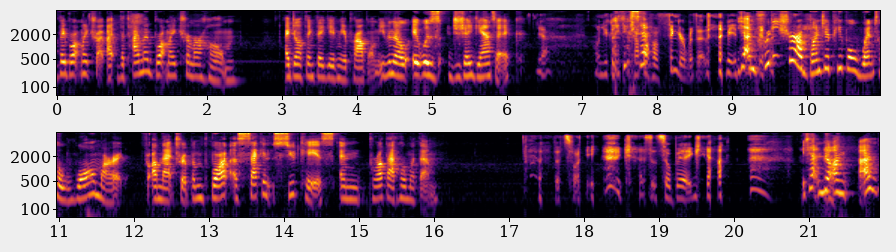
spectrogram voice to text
they brought my tr- I, the time I brought my trimmer home, I don't think they gave me a problem, even though it was gigantic. Yeah. Well, you can think chop off a finger with it. I mean, Yeah, I'm pretty sure a bunch of people went to Walmart on that trip and bought a second suitcase and brought that home with them. that's funny because it's so big. Yeah. Yeah, no, I'm, I'm,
